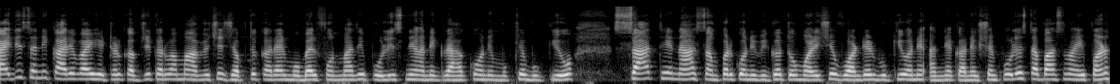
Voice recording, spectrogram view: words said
કાયદેસરની કાર્યવાહી હેઠળ કબજે કરવામાં આવ્યો છે. જપ્ત કરાયેલ મોબાઈલ ફોનમાંથી પોલીસને અને ગ્રાહકો અને મુખ્ય બુકીઓ સાથેના સંપર્કોની વિગતો મળી છે. વોન્ટેડ બુકીઓ અને અન્ય કનેક્શન પોલીસ તપાસમાં એ પણ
